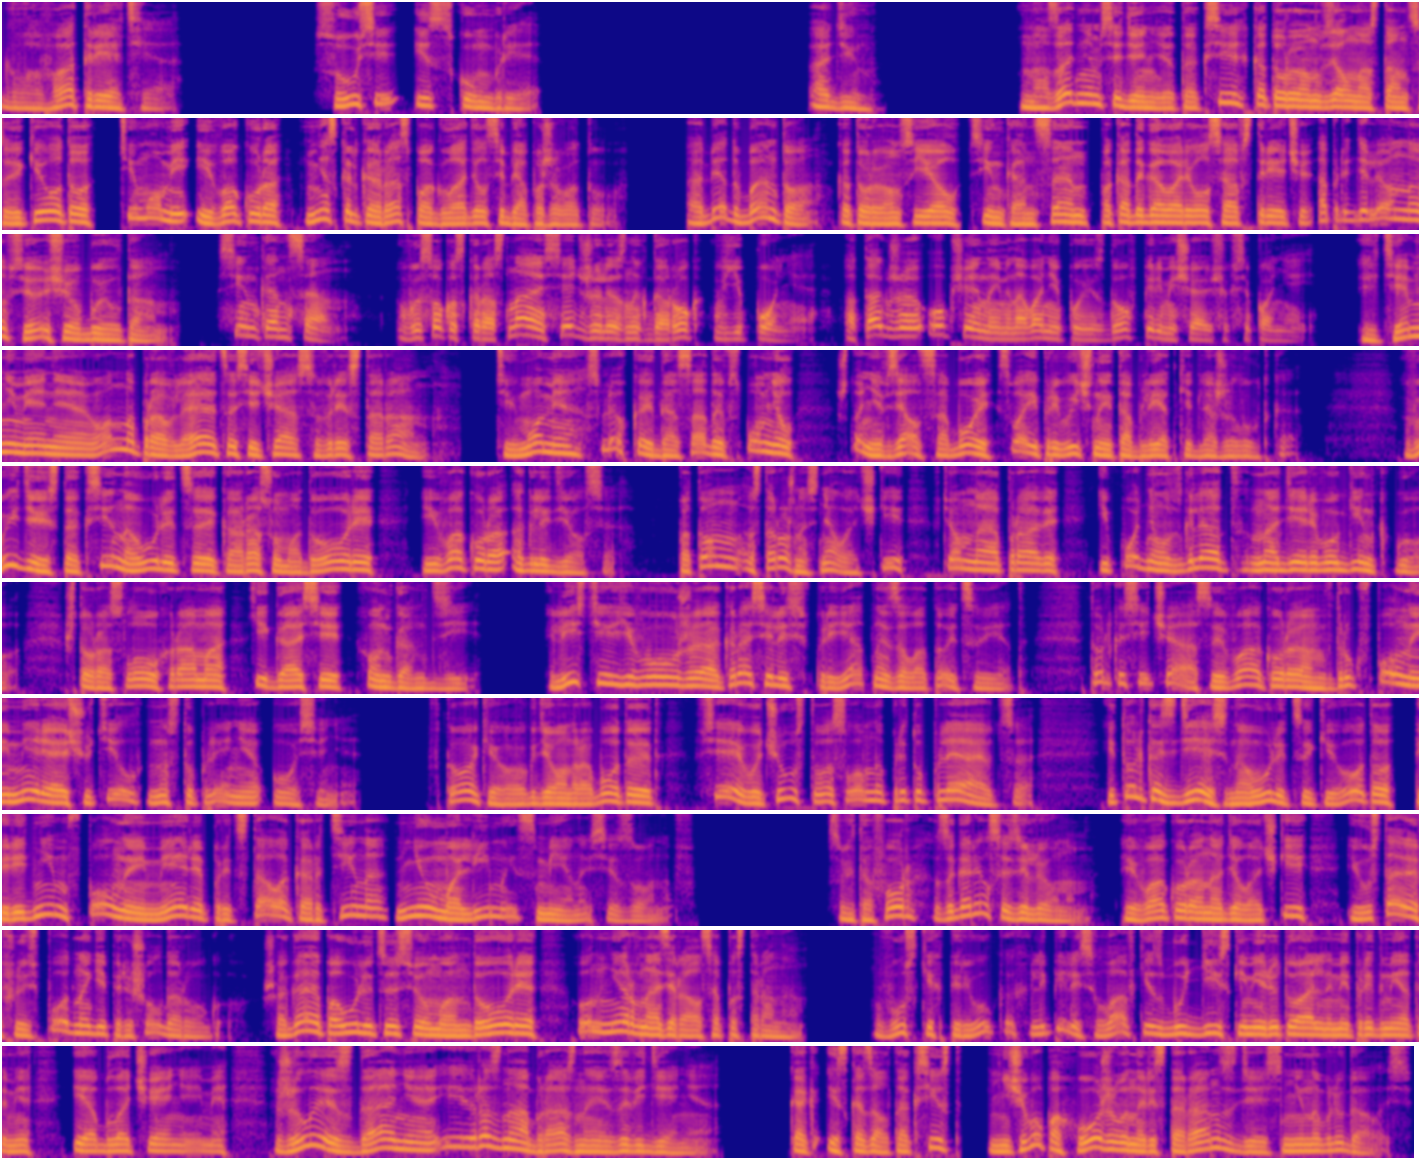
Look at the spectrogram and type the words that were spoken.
Глава третья. Суси из скумбрии. Один. На заднем сиденье такси, которое он взял на станции Киото, Тимоми Ивакура несколько раз погладил себя по животу. Обед бенто, который он съел в Синкансен, пока договаривался о встрече, определенно все еще был там. Синкансен – высокоскоростная сеть железных дорог в Японии – а также общее наименование поездов, перемещающихся по ней. И тем не менее, он направляется сейчас в ресторан. Тимоми с легкой досадой вспомнил, что не взял с собой свои привычные таблетки для желудка. Выйдя из такси на улице Карасу-Мадоори, Ивакура огляделся. Потом осторожно снял очки в темной оправе и поднял взгляд на дерево гингго, что росло у храма Кигаси Хонгандзи. Листья его уже окрасились в приятный золотой цвет. Только сейчас Ивакура вдруг в полной мере ощутил наступление осени. В Токио, где он работает, все его чувства словно притупляются, и только здесь, на улице Киото, перед ним в полной мере предстала картина неумолимой смены сезонов. Светофор загорелся зеленым. Ивакура надел очки и, уставившись под ноги, перешел дорогу. Шагая по улице Сюмандоре, он нервно озирался по сторонам. В узких переулках лепились лавки с буддийскими ритуальными предметами и облачениями, жилые здания и разнообразные заведения. Как и сказал таксист, ничего похожего на ресторан здесь не наблюдалось.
